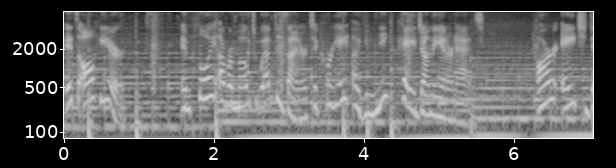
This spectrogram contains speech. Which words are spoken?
It's all here. Employ a remote web designer to create a unique page on the internet. rh-s.com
